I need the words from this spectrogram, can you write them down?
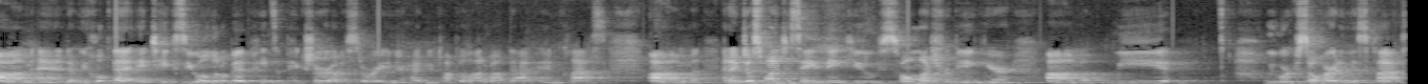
um, and we hope that it takes you a little bit, paints a picture of a story in your head. We've talked a lot about that in class. Um, and I just wanted to say thank you so much for being here. Um, we, we worked so hard in this class,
